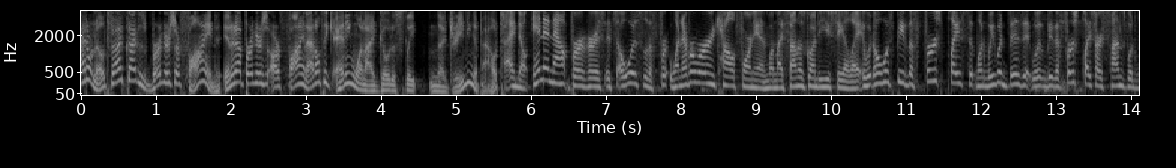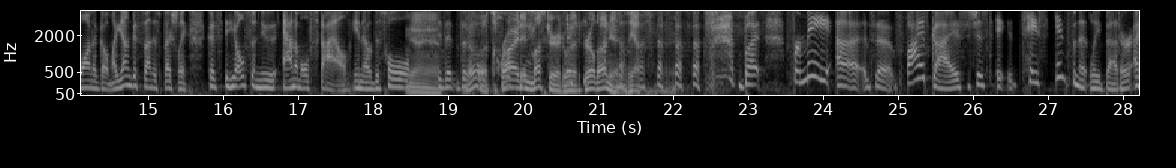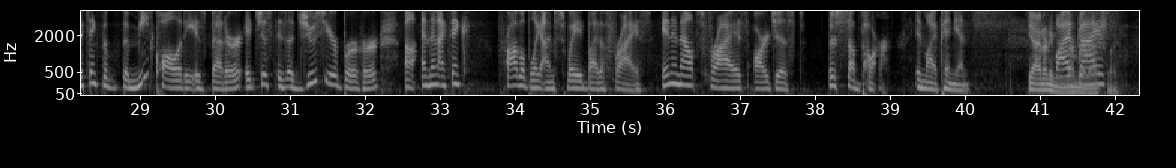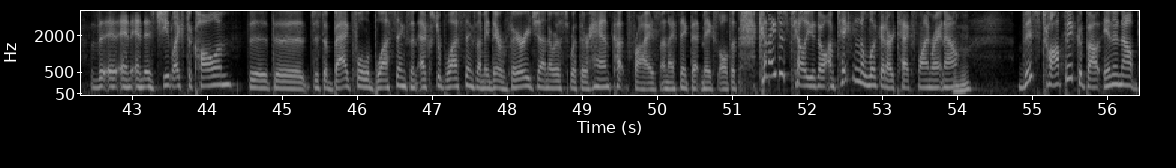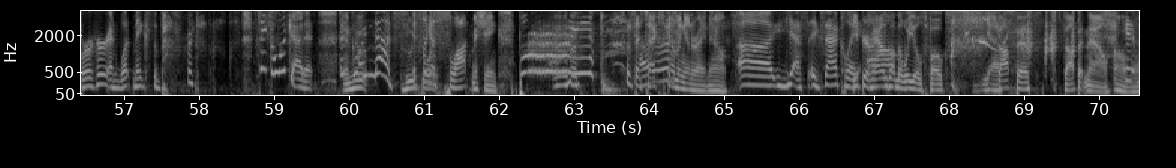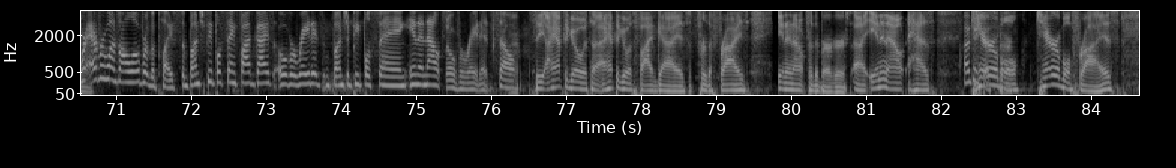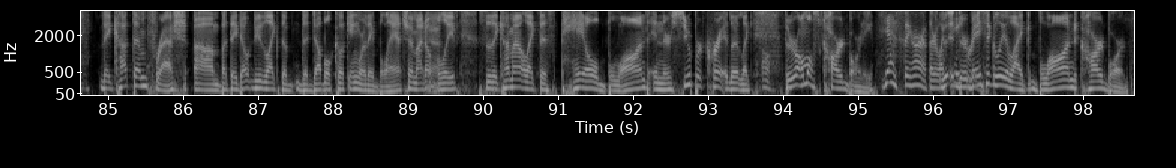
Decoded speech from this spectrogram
I don't know. Five Guys burgers are fine. In and Out burgers are fine. I don't think anyone I go to sleep uh, dreaming about. I know In and Out Burgers. It's always the fir- whenever we're in California, and when my son was going to UCLA, it would always be the first place that when we would visit would be the first place our sons would want to go. My youngest son especially, because he also knew animal style. You know this whole Yeah, yeah. th- this Oh, whole it's fried in mustard with grilled onions. Yes. But for me, uh, the Five Guys just it, it tastes infinitely better. I think the the meat quality is better. It just is a juicier burger, uh, and then I think probably I'm swayed by the fries. In and Out's fries are just they're subpar in my opinion. Yeah, I don't even Five remember it, Guys. actually. The, and, and as Gee likes to call them, the the just a bag full of blessings and extra blessings. I mean, they're very generous with their hand cut fries, and I think that makes all the. Can I just tell you though? I'm taking a look at our text line right now. Mm-hmm. This topic about In and Out Burger and what makes the best. Take a look at it. It's And who- going nuts. It's like going- a slot machine. the text coming in right now. Uh, yes, exactly. Keep your hands Um, on the wheels, folks. Yes. Stop this. Stop it now. Oh, it- where everyone's all over the place. A bunch of people saying Five Guys overrated. A bunch of people saying In and Out's overrated. So See, I have to go with uh, I have to go with Five Guys for the fries, In and Out for the burgers. Uh, in and Out has I think that's terrible, terrible fries. They cut them fresh, um, but they don't do like the the double cooking where they blanch them. I don't Yeah. believe. So they come out like this pale blonde, and they're super cra- They're like they're almost cardboardy. yes, they are. They're like They're basically like blonde cardboard.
